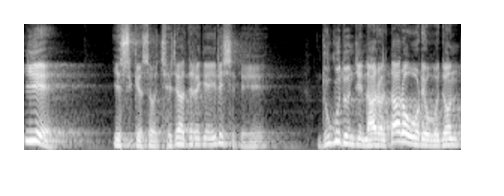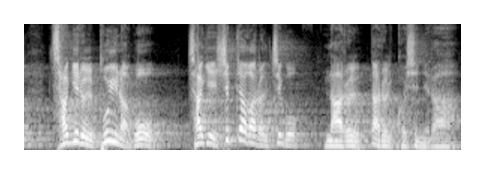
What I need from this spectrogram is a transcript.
이에 예수께서 제자들에게 이르시되 누구든지 나를 따라오려거든 자기를 부인하고 자기 십자가를 지고 나를 따를 것이니라.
